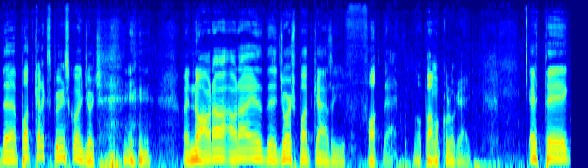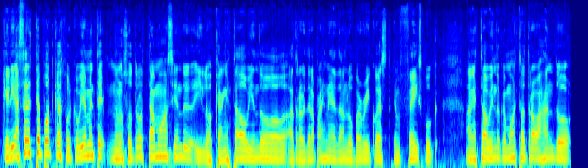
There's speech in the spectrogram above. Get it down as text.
The Podcast Experience con el George. pues no, ahora, ahora es The George Podcast y fuck that, nos vamos con lo que hay. Este, quería hacer este podcast porque obviamente nosotros estamos haciendo y los que han estado viendo a través de la página de Download by Request en Facebook han estado viendo que hemos estado trabajando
